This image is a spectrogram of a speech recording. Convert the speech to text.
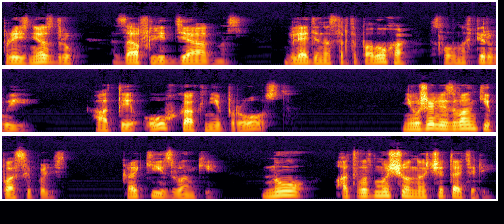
произнес вдруг завлит диагноз, глядя на стратополоха, словно впервые. «А ты ух, как непрост!» Неужели звонки посыпались? Какие звонки? Ну, от возмущенных читателей.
